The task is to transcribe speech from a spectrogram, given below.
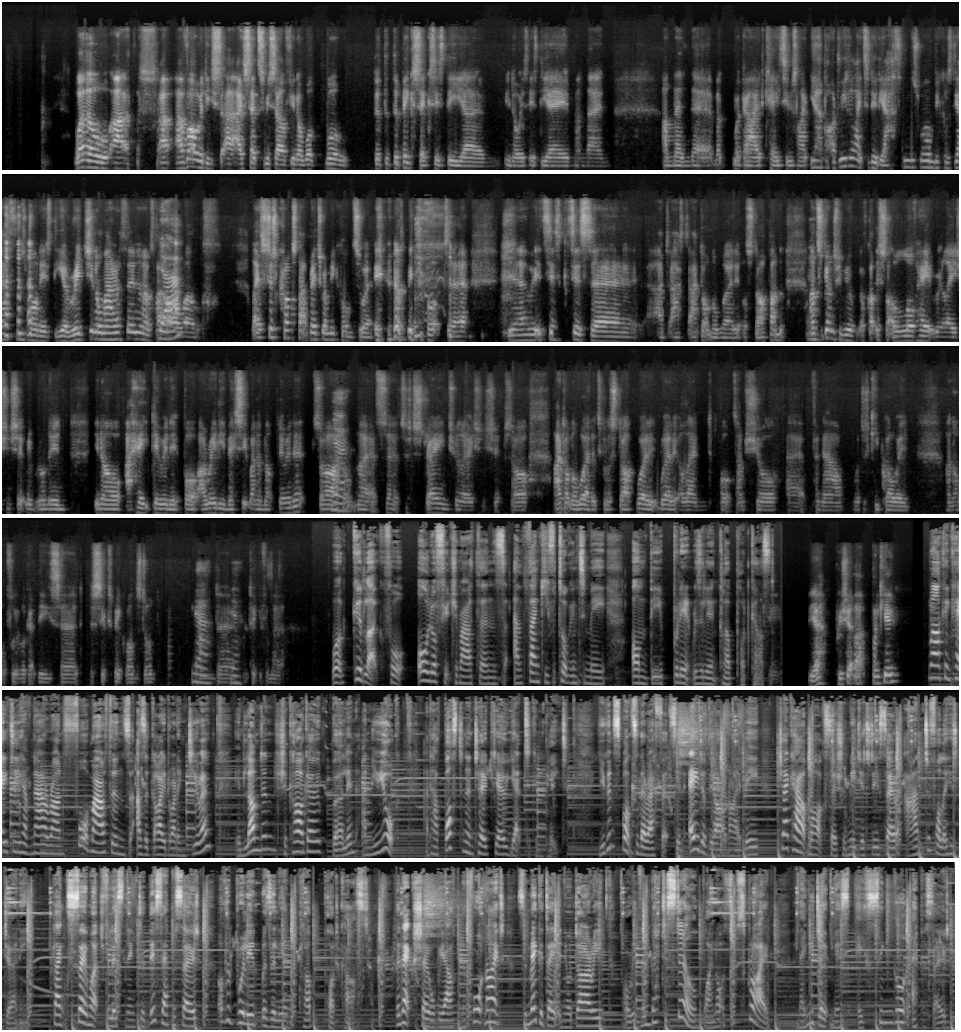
Well, I, I've already I said to myself, you know, well, well, the, the, the big six is the um, you know is, is the aim, and then and then uh, my, my guide Katie was like, yeah, but I'd really like to do the Athens one because the Athens one is the original marathon, and I was like, Yeah. oh well, let's just cross that bridge when we come to it. but uh, yeah, it's just, it's uh, I, I, I don't know where it'll stop, and Yeah. and to be honest with you, I've got this sort of love hate relationship with running you know, I hate doing it, but I really miss it when I'm not doing it. So I don't know. It's a, it's a strange relationship. So I don't know where it's going to stop, where it, where it'll end. But I'm sure uh, for now we'll just keep going, and hopefully we'll get these uh, the six big ones done. Yeah, and, uh, yeah. we'll take it from there. Well, good luck for all your future marathons, and thank you for talking to me on the Brilliant Resilient Club podcast. Yeah, appreciate that. Thank you. Mark and Katie have now run four marathons as a guide running duo in London, Chicago, Berlin, and New York, and have Boston and Tokyo yet to complete. You can sponsor their efforts in aid of the RNIB, check out Mark's social media to do so, and to follow his journey. Thanks so much for listening to this episode of the Brilliant Resilient Club podcast. The next show will be out in a fortnight, so make a date in your diary, or even better still, why not subscribe? Then you don't miss a single episode.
